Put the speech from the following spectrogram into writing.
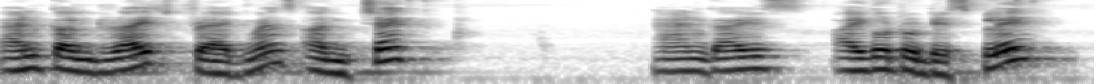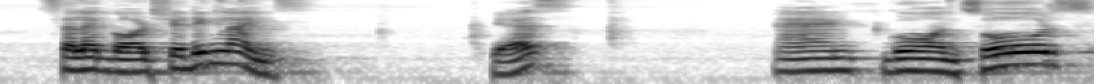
and colorize fragments uncheck. And guys I go to display. Select Gouraud shading lines. Yes and go on source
